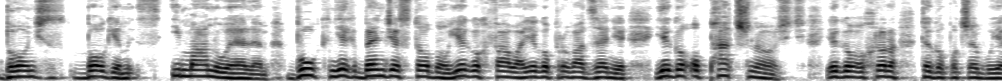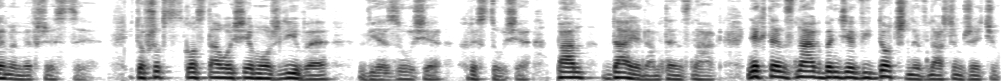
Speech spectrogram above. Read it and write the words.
Bądź z Bogiem, z Immanuelem. Bóg niech będzie z Tobą. Jego chwała, Jego prowadzenie, Jego opatrzność, Jego ochrona. Tego potrzebujemy my wszyscy. I to wszystko stało się możliwe w Jezusie Chrystusie. Pan daje nam ten znak. Niech ten znak będzie widoczny w naszym życiu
